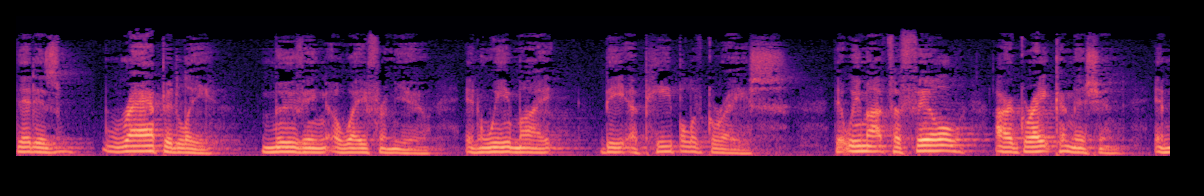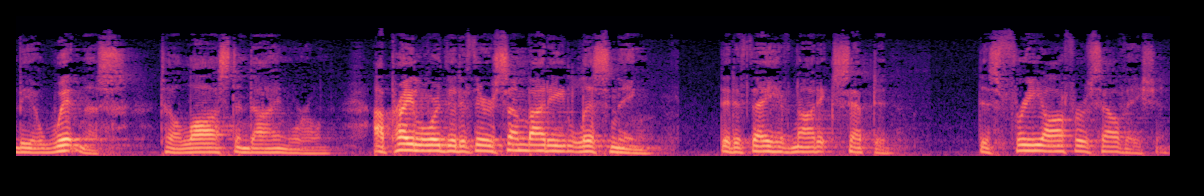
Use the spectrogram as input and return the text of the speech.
that is rapidly moving away from you. And we might be a people of grace, that we might fulfill our great commission and be a witness to a lost and dying world. I pray, Lord, that if there's somebody listening, that if they have not accepted this free offer of salvation,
